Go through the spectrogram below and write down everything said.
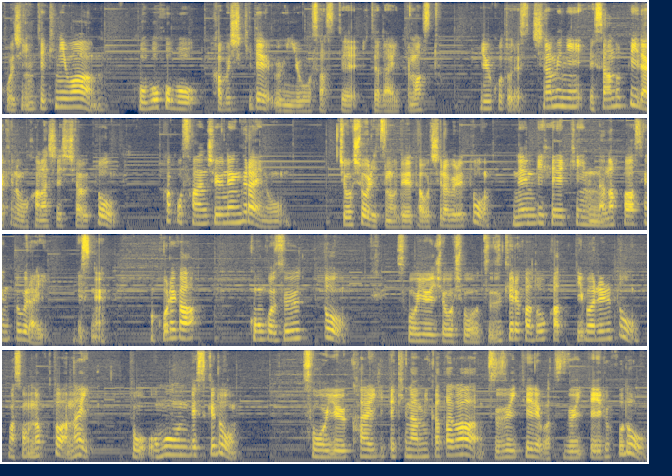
個人的にはほぼほぼ株式で運用させていただいてますということです。ちなみに S&P だけのお話ししちゃうと、過去30年ぐらいの上昇率のデータを調べると、年利平均7%ぐらいですね。これが今後ずっとそういう上昇を続けるかどうかって言われると、まあ、そんなことはないと思うんですけど、そういう懐疑的な見方が続いていれば続いているほど、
